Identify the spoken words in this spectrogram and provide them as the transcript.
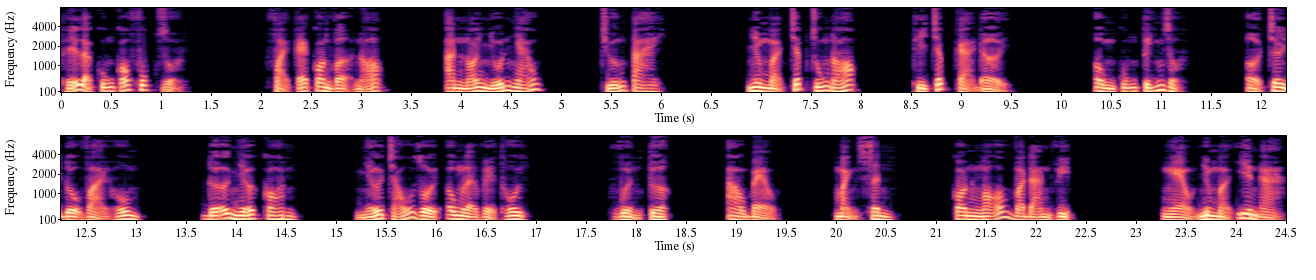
Thế là cũng có phúc rồi. Phải cái con vợ nó. Ăn nói nhốn nháo. Chướng tai. Nhưng mà chấp chúng nó. Thì chấp cả đời. Ông cũng tính rồi. Ở chơi độ vài hôm. Đỡ nhớ con. Nhớ cháu rồi ông lại về thôi. Vườn tược. Ao bèo. Mảnh sân con ngõ và đàn vịt. Nghèo nhưng mà yên à.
